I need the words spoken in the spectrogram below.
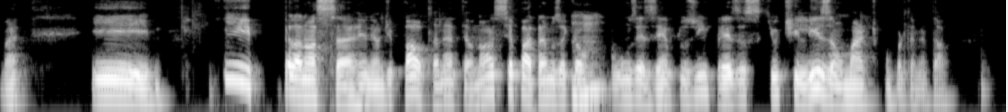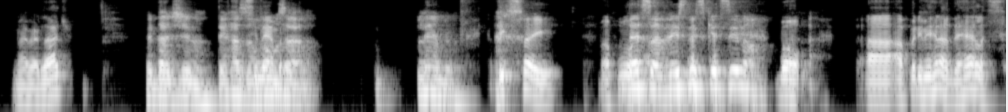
né? E, e pela nossa reunião de pauta, né, Théo, nós separamos aqui Uhum. alguns exemplos de empresas que utilizam o marketing comportamental. Não é verdade? Verdade, Gino, tem Você se razão, vamos a lembra? ela. Lembro. Isso aí. Vamos Dessa lá. vez não esqueci, não. Bom, a, a primeira delas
